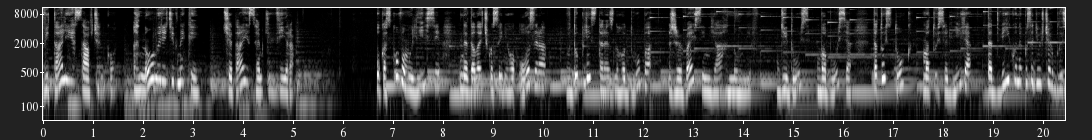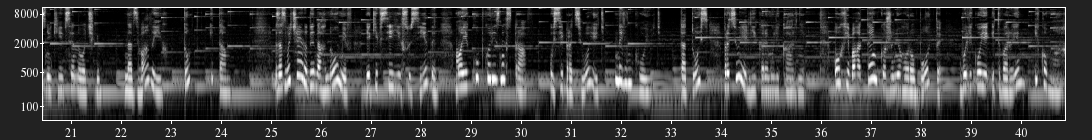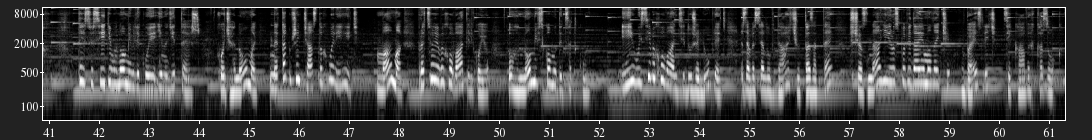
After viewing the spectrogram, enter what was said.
Віталія Савченко Гноми рятівники читає Семків Віра. У казковому лісі, недалечко синього озера, в дуплі старезного дуба живе сім'я гномів: дідусь, бабуся, татусь тук, матуся Ліля та двійко непосидючих близнюків синочків. Назвали їх тут і там. Зазвичай родина гномів, як і всі їх сусіди, має купку різних справ. Усі працюють, не лінкують. Татусь працює лікарем у лікарні. Ох, і багатенько ж у нього роботи, бо лікує і тварин, і комах. Та й сусідів гномів лікує іноді теж, хоч гноми не так вже й часто хворіють. Мама працює вихователькою у гномівському дитсадку. І усі вихованці дуже люблять за веселу вдачу та за те, що знає і розповідає малечі безліч цікавих казок.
